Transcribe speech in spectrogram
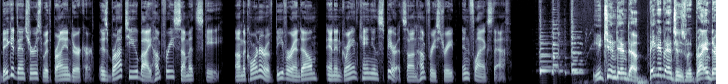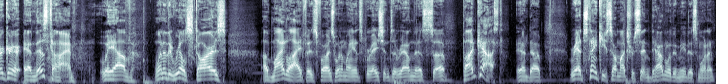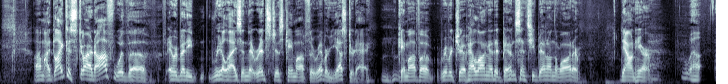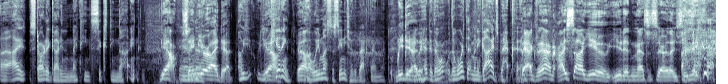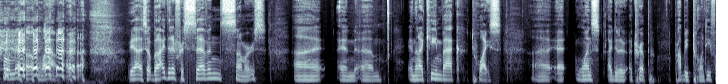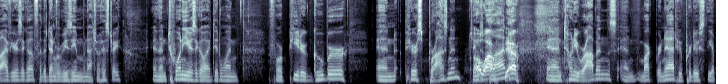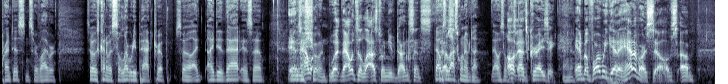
Big Adventures with Brian Durker is brought to you by Humphrey Summit Ski on the corner of Beaver and Elm and in Grand Canyon Spirits on Humphrey Street in Flagstaff. You tuned into Big Adventures with Brian Durker, and this time we have one of the real stars of my life as far as one of my inspirations around this uh, podcast. And uh, Rich, thank you so much for sitting down with me this morning. Um, I'd like to start off with uh, everybody realizing that Rich just came off the river yesterday. Mm-hmm. Came off a river trip. How long had it been since you've been on the water down here? Well, uh, I started guiding in 1969. Yeah, and, same uh, year I did. Oh, you, are yeah, kidding? Yeah, oh, we must have seen each other back then. We did. We had to. There weren't, there weren't that many guides back then. Back then, I saw you. You didn't necessarily see me. oh no! Wow. yeah. So, but I did it for seven summers, uh, and um, and then I came back twice. Uh, at once, I did a, a trip probably 25 years ago for the Denver Museum of Natural History. And then 20 years ago, I did one for Peter Guber and Pierce Brosnan, James oh, wow. Bond, yeah. and Tony Robbins and Mark Burnett, who produced The Apprentice and Survivor. So it was kind of a celebrity pack trip. So I I did that as a, and as that, a short one. What that was the last one you've done since. That was the last one I've done. That was the last. Oh, that's one. crazy! And before we get ahead of ourselves, um,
